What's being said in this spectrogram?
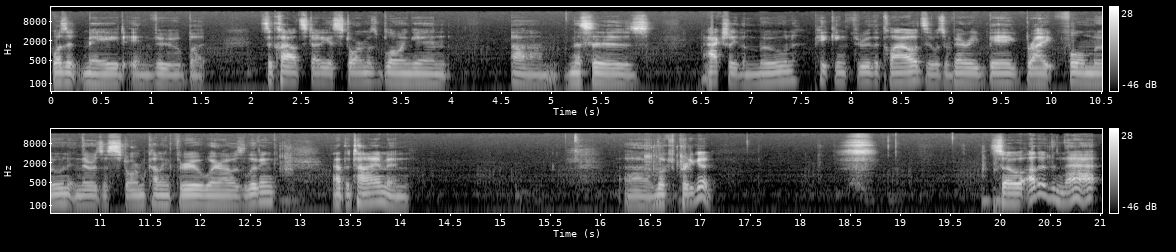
wasn't made in Vue, but it's a cloud study. A storm was blowing in. Um, this is actually the moon peeking through the clouds. It was a very big, bright, full moon, and there was a storm coming through where I was living at the time, and uh, looked pretty good. So other than that,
